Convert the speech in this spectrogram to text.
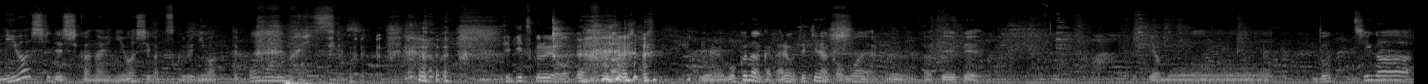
庭師でしかない庭師が作る庭って思んないんですよ。敵作るよ。いや僕なんか誰も敵なんか思わないやろ、ペーペーいやもうどっちが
